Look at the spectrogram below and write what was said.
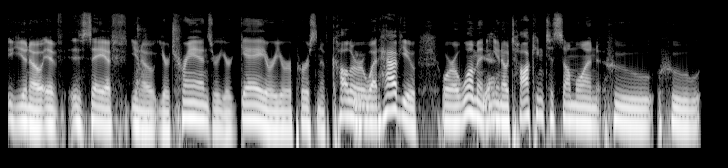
you know if, if, say if you know you're trans or you're gay or you're a person of color mm-hmm. or what have you or a woman yeah. you know talking to someone who who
